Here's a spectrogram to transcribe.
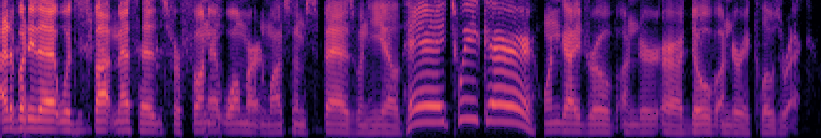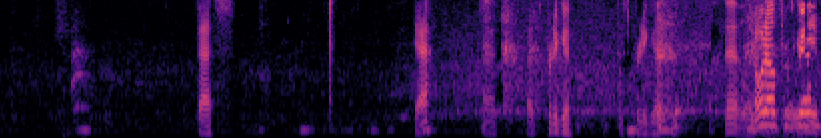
had a buddy that would spot meth heads for fun at Walmart and watch them spaz when he yelled, "Hey, tweaker!" One guy drove under or dove under a clothes rack. That's yeah, that's, that's pretty good. That's pretty good. That, You know what else was good?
